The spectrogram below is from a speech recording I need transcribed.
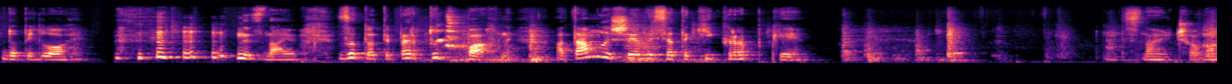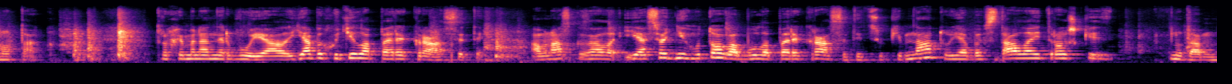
До підлоги. Не знаю. Зато тепер тут пахне. А там лишилися такі крапки. Не знаю, чого воно так. трохи мене нервує, але я би хотіла перекрасити. А вона сказала, я сьогодні готова була перекрасити цю кімнату, я би встала і трошки, ну там,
